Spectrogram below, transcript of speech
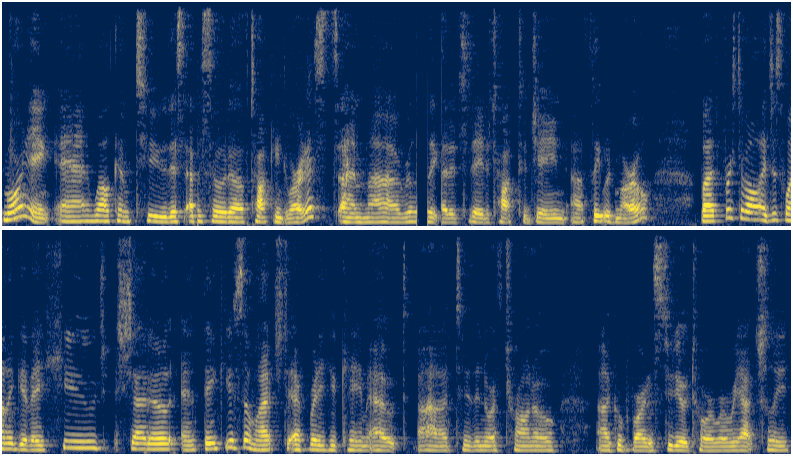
morning and welcome to this episode of Talking to Artists. I'm uh, really excited today to talk to Jane uh, Fleetwood Morrow. But first of all, I just want to give a huge shout out and thank you so much to everybody who came out uh, to the North Toronto uh, Group of Artists studio tour where we actually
